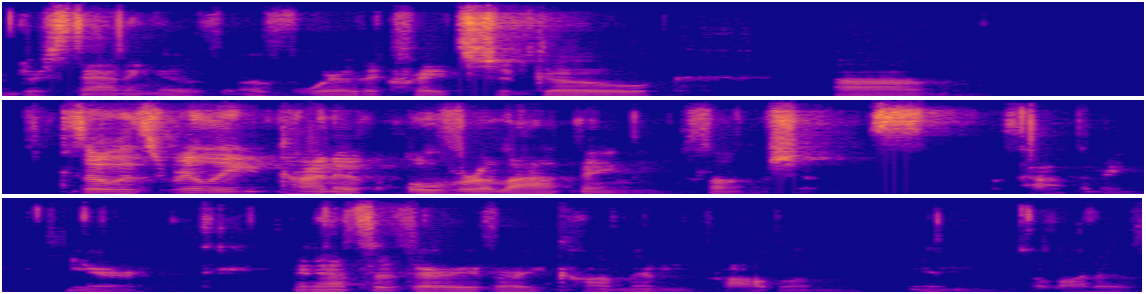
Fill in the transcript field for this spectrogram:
understanding of, of where the crates should go. Um, so it's really kind of overlapping functions what's happening here. And that's a very, very common problem in a lot of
